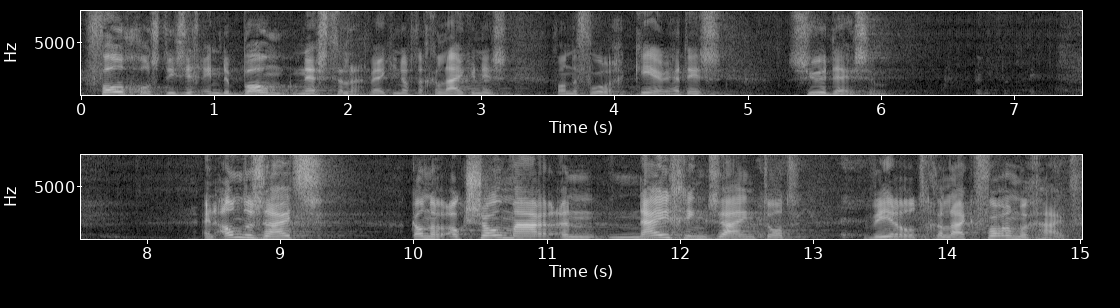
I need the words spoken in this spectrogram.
vogels die zich in de boom nestelen. Weet je nog de gelijkenis van de vorige keer? Het is zuurdesem. En anderzijds kan er ook zomaar een neiging zijn tot wereldgelijkvormigheid.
